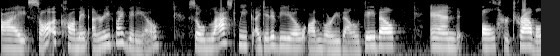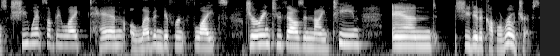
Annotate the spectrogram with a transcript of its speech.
I saw a comment underneath my video. So last week I did a video on Lori Vallow Daybell and all her travels. She went something like 10, 11 different flights during 2019 and she did a couple road trips.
